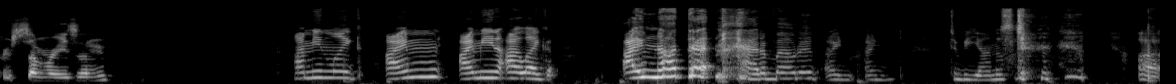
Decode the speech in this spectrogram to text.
for some reason. I mean, like I'm. I mean, I like. I'm not that mad about it. I. I. To be honest, uh,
